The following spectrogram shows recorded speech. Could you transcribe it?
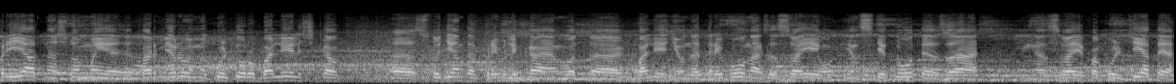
Приятно, что мы формируем и культуру болельщиков, студентов привлекаем вот э, к болению на трибунах за свои институты, за свои факультеты.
